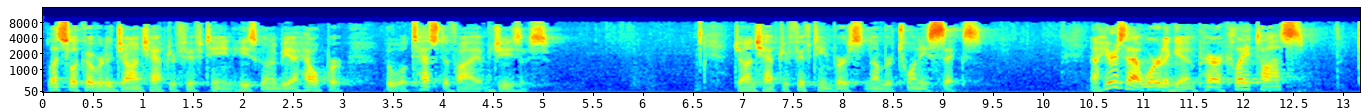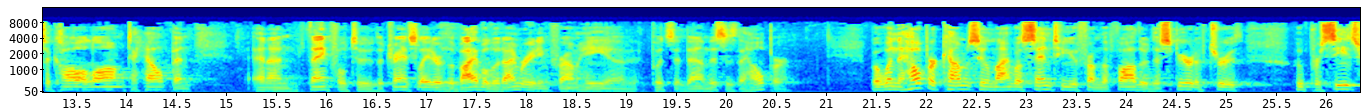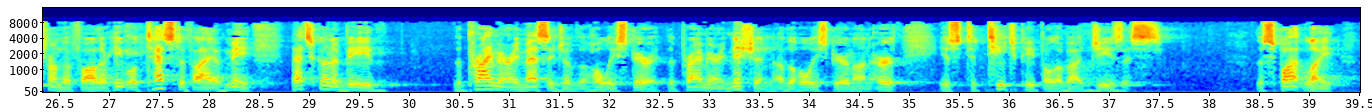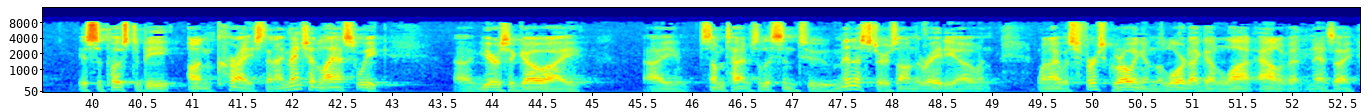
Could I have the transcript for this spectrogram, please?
let's look over to John chapter 15. He's going to be a helper who will testify of Jesus. John chapter 15, verse number 26. Now, here's that word again, parakletos, to call along, to help. And, and I'm thankful to the translator of the Bible that I'm reading from. He uh, puts it down. This is the helper. But when the Helper comes, whom I will send to you from the Father, the Spirit of truth, who proceeds from the Father, he will testify of me. That's going to be the primary message of the Holy Spirit. The primary mission of the Holy Spirit on earth is to teach people about Jesus. The spotlight is supposed to be on Christ. And I mentioned last week, uh, years ago, I, I sometimes listened to ministers on the radio and when I was first growing in the Lord, I got a lot out of it. And as I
